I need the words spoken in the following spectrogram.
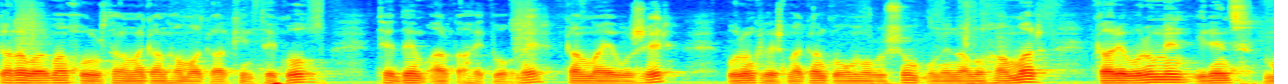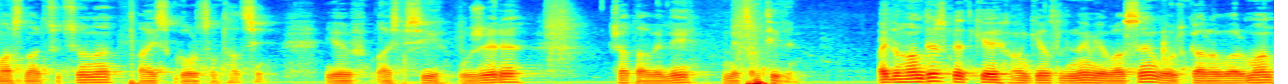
կառավարման խորհրդարանական համակարգին թե կողմ, թե դեմ արտահայտվողներ, կան նաև ուժեր, որոնք վերջնական կողմնորոշում ունենալու համար կարևորում են իրենց մասնակցությունը այս գործընթացին եւ այսպիսի ուժերը շատ ավելի մեծաթիվ են Այդուհանդերձ պետք է անկեղծ լինեմ եւ ասեմ, որ կառավարման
